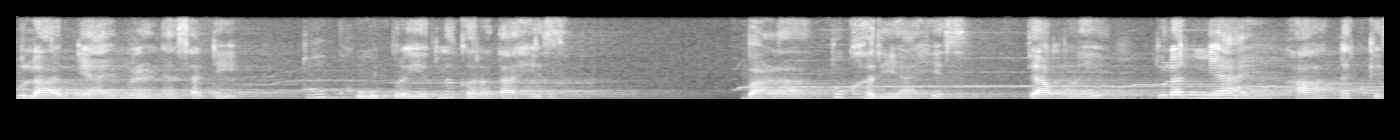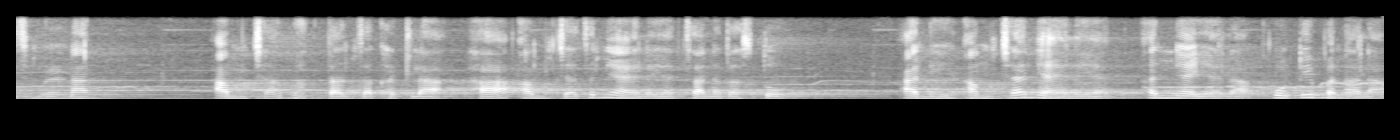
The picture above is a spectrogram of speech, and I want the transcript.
तुला न्याय मिळण्यासाठी तू खूप प्रयत्न करत आहेस. बाळा तू खरी आहेस. त्यामुळे तुला न्याय हा नक्कीच मिळणार. आमच्या भक्तांचा खटला हा आमच्याच न्यायालयात चालत असतो. आणि आमच्या न्यायालयात अन्यायाला खोटेपणाला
